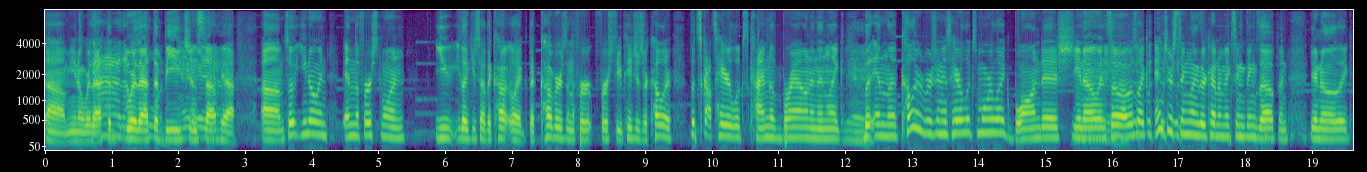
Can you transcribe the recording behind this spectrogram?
um you know where they're Yeah, at that the where they're at the beach Yeah, and yeah, stuff yeah. yeah um so you know in in the first one you like you said the co- like the covers and the fir- first few pages are color but Scott's hair looks kind of brown and then like Yeah. but in the colored version his hair looks more like blondish you know? And so I was like interesting like they're kind of mixing things up and you know like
